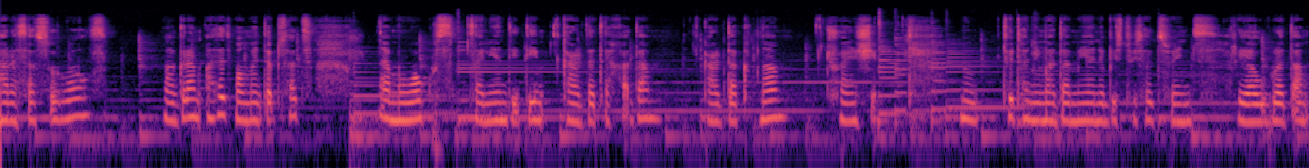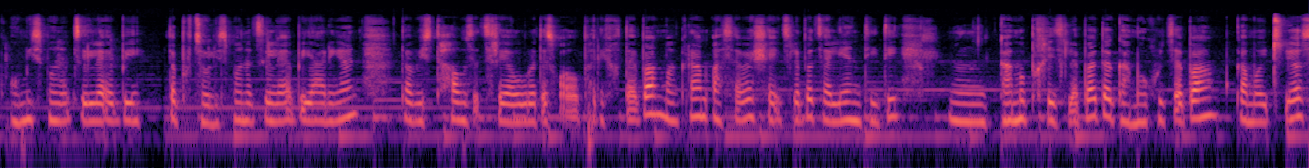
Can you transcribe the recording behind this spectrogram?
არასასურველს, მაგრამ ასეთ მომენტებსაც მოაქვს ძალიან დიდი გარდატეხა და გარდაქმნა ჩვენში. Ну თვითონ იმ ადამიანებისთვისაც ვინც რეალურად ამ ომის მონაწილეები და ბრძოლის მონაწილეები არიან და ვის თავზეც რეალურად ეს ყველაფერი ხდება, მაგრამ ასევე შეიძლება ძალიან დიდი გამოფხიზლება და გამოღვიძება გამოიწვიოს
